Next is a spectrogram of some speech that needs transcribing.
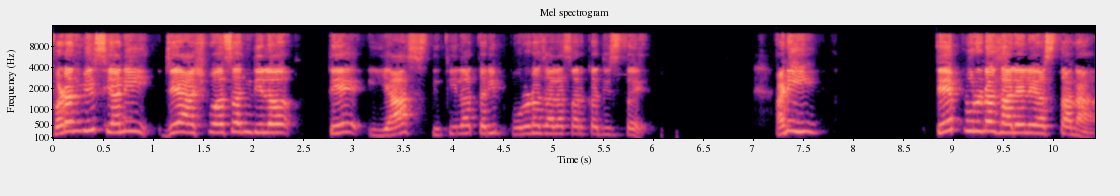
फडणवीस यांनी जे आश्वासन दिलं ते या स्थितीला तरी पूर्ण झाल्यासारखं दिसतंय. आणि ते पूर्ण झालेले असताना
